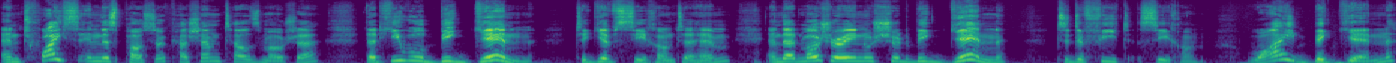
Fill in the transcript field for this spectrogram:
And twice in this posuk, Hashem tells Moshe that he will begin to give Sichon to him, and that Moshe Rabbeinu should begin to defeat Sichon. Why begin?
